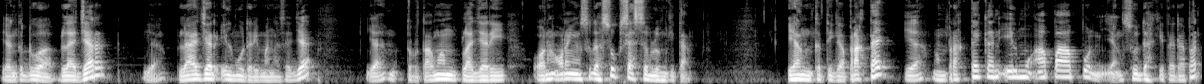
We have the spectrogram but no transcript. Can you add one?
Yang kedua, belajar ya, belajar ilmu dari mana saja ya, terutama mempelajari orang-orang yang sudah sukses sebelum kita. Yang ketiga, praktek ya, mempraktekkan ilmu apa pun yang sudah kita dapat.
